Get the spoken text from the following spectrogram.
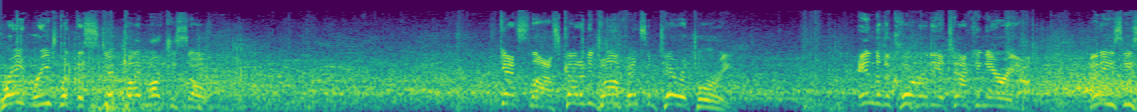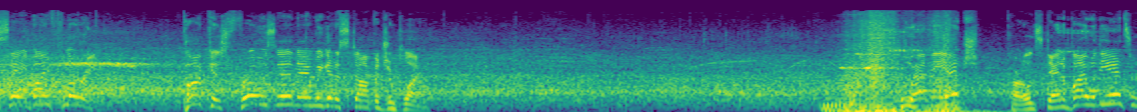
Great reach with the stick by Marchessault. Getzlaf's got it into offensive territory. Into the corner of the attacking area. An easy save by Fleury. Puck is frozen, and we get a stoppage in play. Who had the edge? Carlin standing by with the answer.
